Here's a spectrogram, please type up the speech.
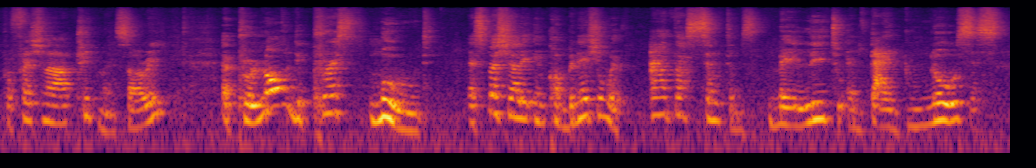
professional treatment, sorry. A prolonged depressed mood, especially in combination with other symptoms, may lead to a diagnosis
